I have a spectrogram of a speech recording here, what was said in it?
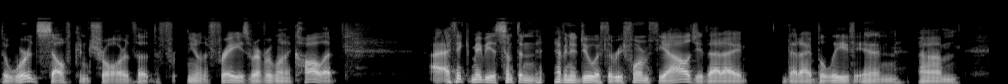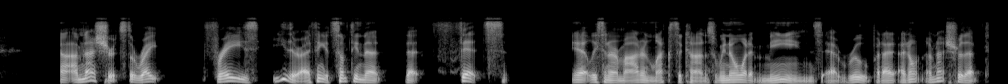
the word self control or the, the you know the phrase whatever we want to call it. I, I, think maybe it's something having to do with the Reformed theology that I that I believe in. Um, I'm not sure it's the right phrase either. I think it's something that that fits at least in our modern lexicon, so we know what it means at root. But I, I don't. I'm not sure that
